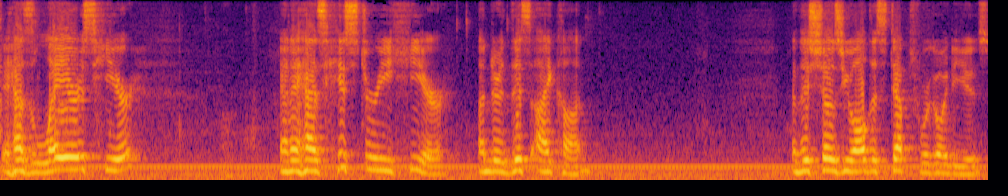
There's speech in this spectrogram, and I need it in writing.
It has layers here, and it has history here under this icon. And this shows you all the steps we're going to use.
